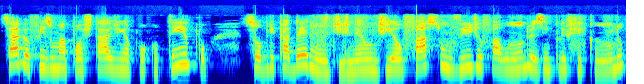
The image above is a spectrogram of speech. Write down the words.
Sabe, eu fiz uma postagem há pouco tempo sobre cadeirantes, né? Onde eu faço um vídeo falando, exemplificando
